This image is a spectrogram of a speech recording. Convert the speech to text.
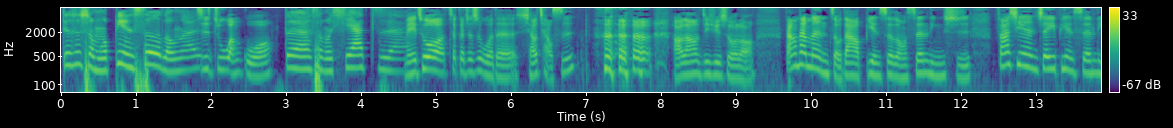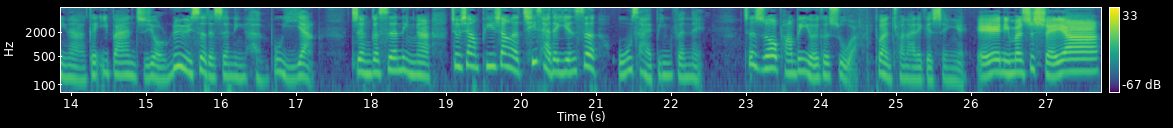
就是什么变色龙啊，蜘蛛王国。对啊，什么虾子啊？没错，这个就是我的小巧思。好，然后继续说喽。当他们走到变色龙森林时，发现这一片森林啊，跟一般只有绿色的森林很不一样。整个森林啊，就像披上了七彩的颜色，五彩缤纷呢。这时候，旁边有一棵树啊，突然传来了一个声音：“哎，你们是谁呀？”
